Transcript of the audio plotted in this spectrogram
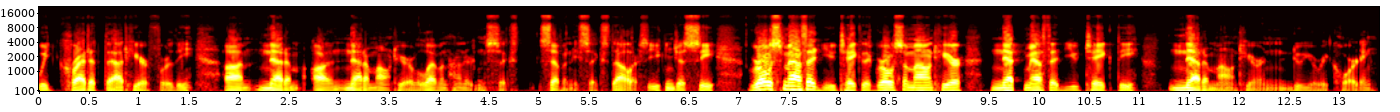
we'd credit that here for the um, net, uh, net amount here of $1,176. $76. So you can just see gross method, you take the gross amount here, net method, you take the net amount here and do your recording.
